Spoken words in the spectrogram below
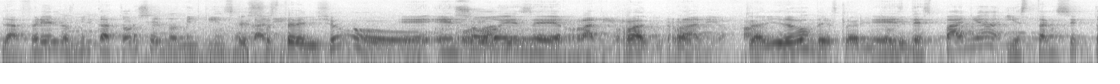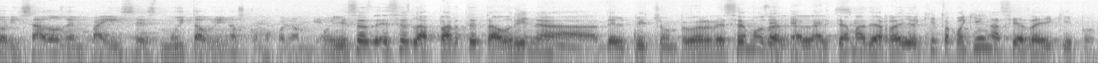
la feria del 2014 y el 2015 en ¿Eso es televisión o Eh, o eso radio? es de radio. Radio. Radio. ¿Y de dónde es Clarín Es Taurino? de España y están sectorizados en países muy taurinos como Colombia. Oye, esa, es- esa es la parte taurina del pichón. Pero regresemos al, al- al tema Sí. de Radio Quito. ¿Con quién hacías ahí equipo?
